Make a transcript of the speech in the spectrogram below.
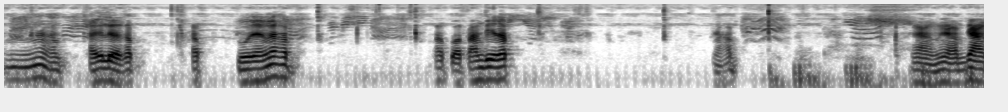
อืมนะครับใช้เลยครับ ครับดูแลนะครับ ครับปลอดตามดีครับ นะครับย่างนี่ครับย่าง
